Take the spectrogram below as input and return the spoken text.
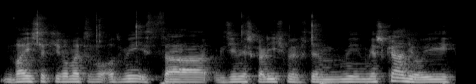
20 km od miejsca, gdzie mieszkaliśmy w tym mi- mieszkaniu i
